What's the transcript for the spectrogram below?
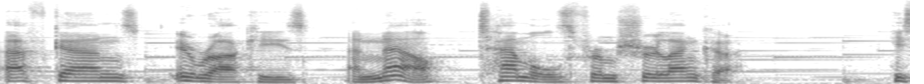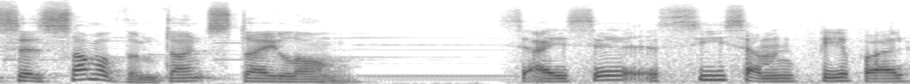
Afghans, Iraqis, and now Tamils from Sri Lanka. He says some of them don't stay long. I say see some people,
